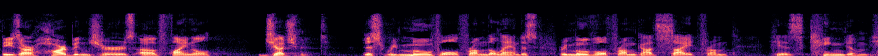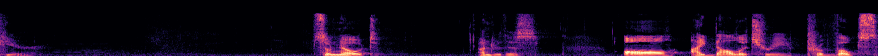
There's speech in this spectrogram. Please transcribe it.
These are harbingers of final judgment. This removal from the land, this removal from God's sight, from his kingdom here. So note under this, all idolatry provokes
